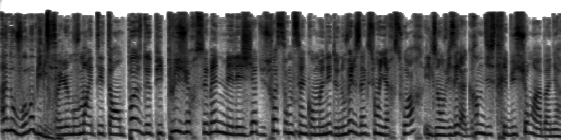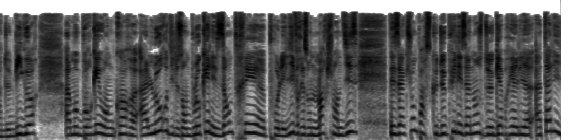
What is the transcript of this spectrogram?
à nouveau mobilisés. le mouvement était en pause depuis plusieurs semaines, mais les GIA du 65 ont mené de nouvelles actions hier soir. Ils ont visé la grande distribution à Bagnères de Bigorre, à Maubourguet ou encore à Lourdes. Ils ont bloqué les entrées pour les livraisons de marchandises. Des actions parce que depuis les annonces de Gabriel Attal, il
